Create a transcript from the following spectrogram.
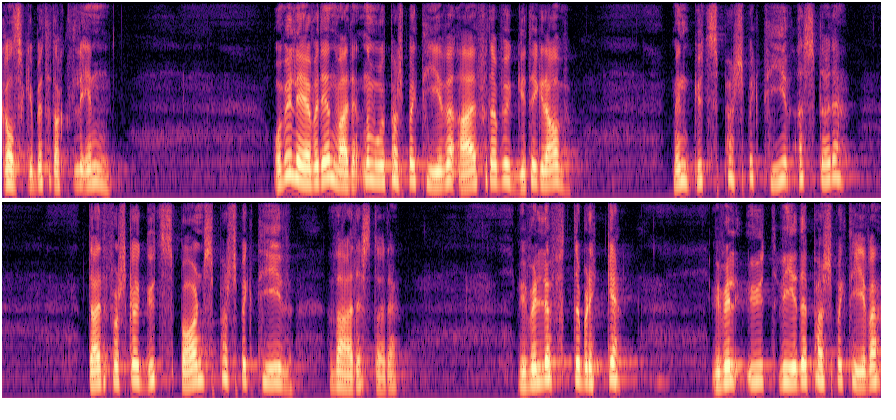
ganske betraktelig inn. Og Vi lever i en verden hvor perspektivet er fra vugge til grav. Men Guds perspektiv er større. Derfor skal Guds barns perspektiv være større. Vi vil løfte blikket. Vi vil utvide perspektivet.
